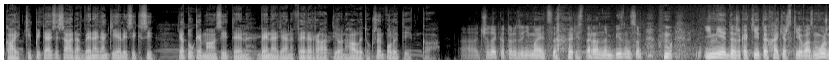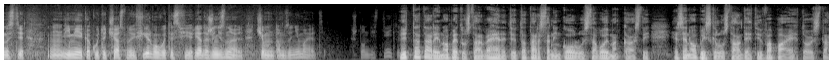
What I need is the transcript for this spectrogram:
kaikki pitäisi saada venäjänkielisiksi ja tukemaan siten Venäjän federaation hallituksen politiikkaa. А, Человек, который занимается ресторанным бизнесом, м, имея даже какие-то хакерские возможности, м, имея какую-то частную фирму в этой сфере, я даже не знаю, чем он там занимается. Nyt Tatarin opetusta on vähennetty Tatarstanin kouluista voimakkaasti ja sen opiskelusta on tehty vapaaehtoista.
